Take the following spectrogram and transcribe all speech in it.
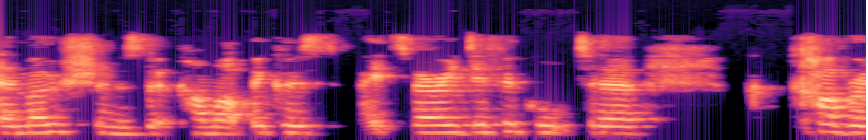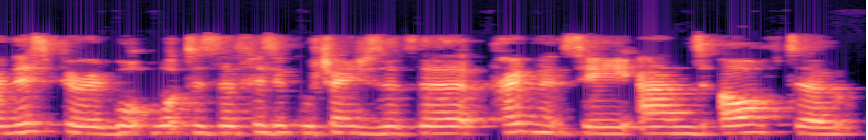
emotions that come up because it's very difficult to cover in this period what what does the physical changes of the pregnancy and after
